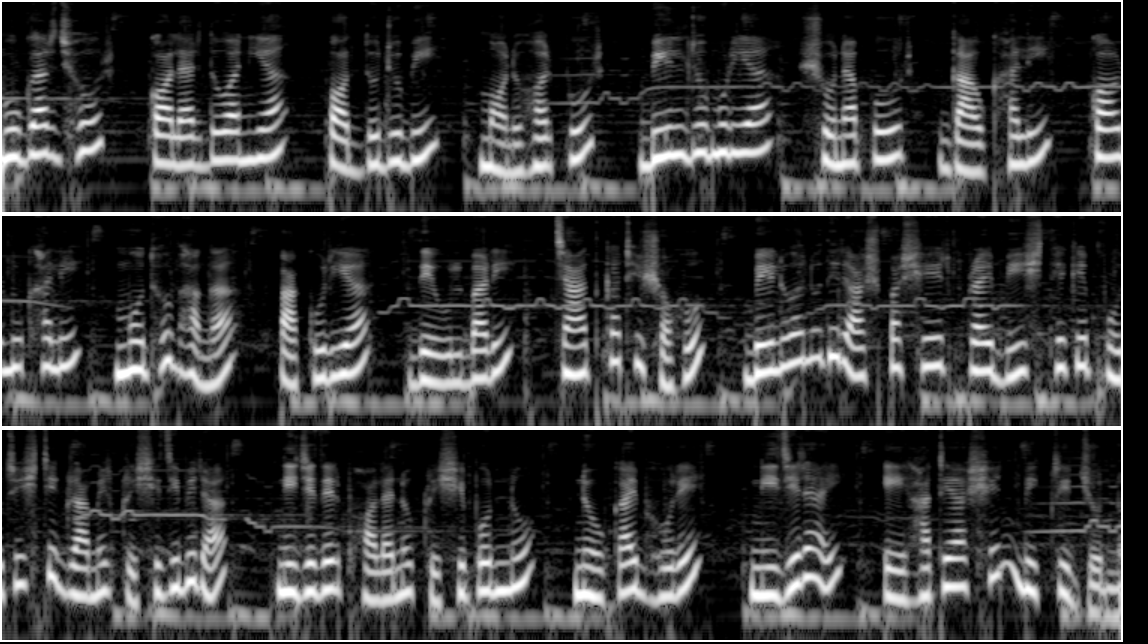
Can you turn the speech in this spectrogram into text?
মুগার ঝোর, কলার দোয়ানিয়া, পদ্মডুবি, মনোহরপুর বিলডুমুরিয়া সোনাপুর, গাওখালী কর্ণখালী, মধুভাঙা পাকুরিয়া দেউলবাড়ি, চাঁদকাঠি সহ বেলুয়া নদীর আশপাশের প্রায় বিশ থেকে পঁচিশটি গ্রামের কৃষিজীবীরা নিজেদের ফলানো কৃষিপণ্য নৌকায় ভরে নিজেরাই এই হাটে আসেন বিক্রির জন্য।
